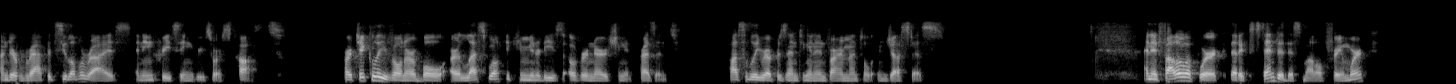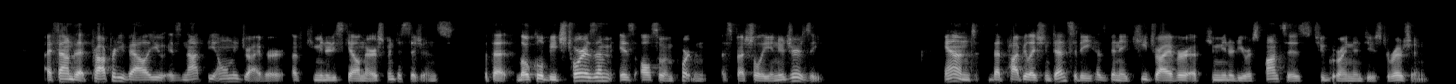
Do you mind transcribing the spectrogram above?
under rapid sea level rise and increasing resource costs. Particularly vulnerable are less wealthy communities overnourishing at present, possibly representing an environmental injustice. And in follow-up work that extended this model framework, I found that property value is not the only driver of community scale nourishment decisions, but that local beach tourism is also important, especially in New Jersey. and that population density has been a key driver of community responses to groin-induced erosion.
